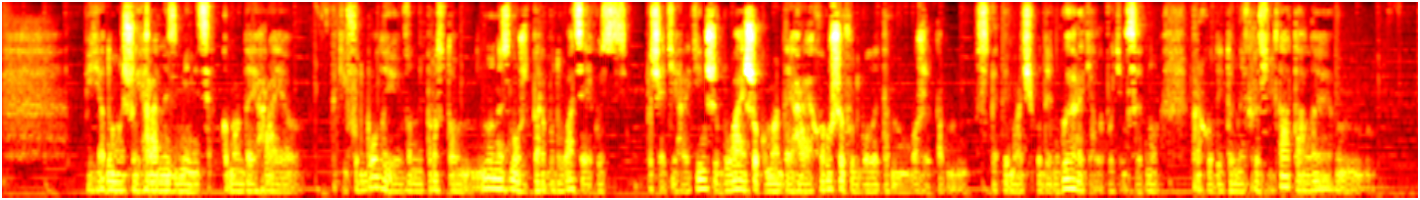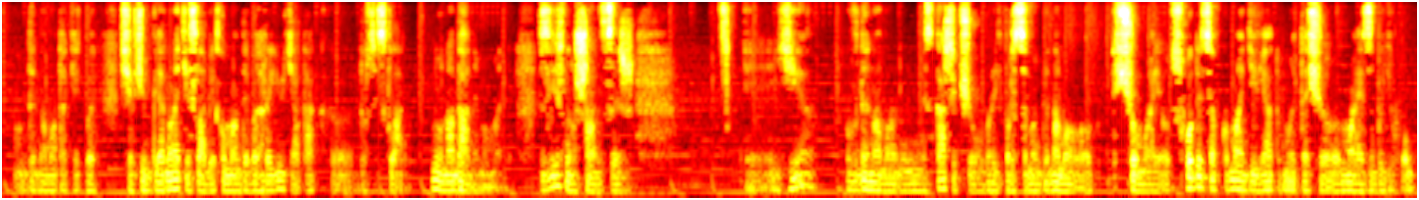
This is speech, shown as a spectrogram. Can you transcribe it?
я думаю, що гра не зміниться. Команда грає такі футболи, вони просто ну, не зможуть перебудуватися, якось почати грати інше. Буває, що команда грає хороший футбол, і там може там з п'яти матчів один виграти, але потім все одно приходить до них результат. Але Динамо, так якби ще в чемпіонаті слабі команди виграють, а так е, досить складно. Ну на даний момент. Звісно, шанси ж е, є. В Динамо не скажеш, якщо говорити про саме Динамо, що має от сходиться в команді, я думаю, те, що має забити гол.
